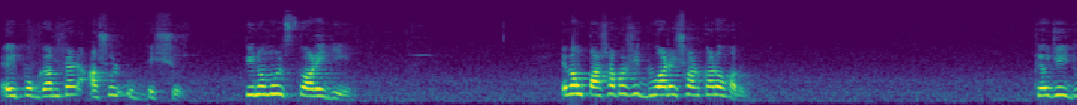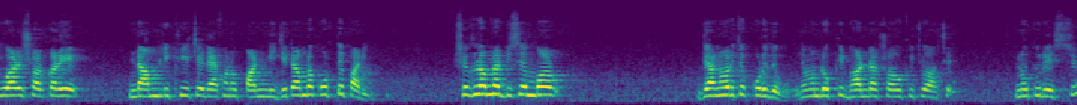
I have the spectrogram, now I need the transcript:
এই প্রোগ্রামটার আসল উদ্দেশ্য তৃণমূল স্তরে গিয়ে। এবং পাশাপাশি দুয়ারে সরকারও হবে। কেউ যদি দুয়ারে সরকারে নাম লিখিয়েছেন, এখনও পাননি, যেটা আমরা করতে পারি, সেগুলো আমরা ডিসেম্বর, জানুয়ারিতে করে দেবো। যেমন লক্ষ্মীর ভাণ্ডার সহ কিছু আছে, নতুন এসছে।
